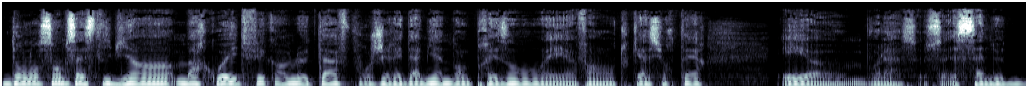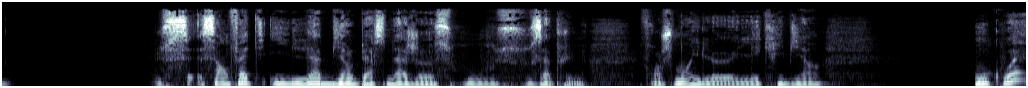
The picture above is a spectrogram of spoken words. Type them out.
Dans l'ensemble, ça se lit bien. Mark Waid fait quand même le taf pour gérer Damian dans le présent et enfin en tout cas sur Terre. Et euh, voilà, ça, ça, ne, ça en fait, il a bien le personnage euh, sous sous sa plume. Franchement, il l'écrit bien. Donc ouais,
